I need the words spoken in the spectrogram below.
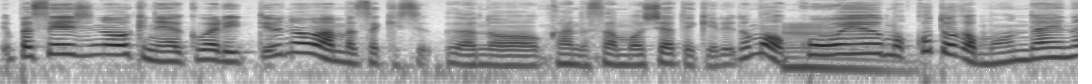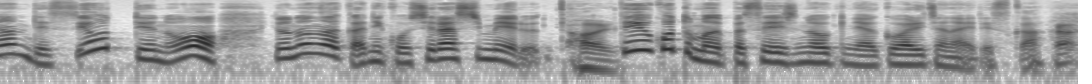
ぱ政治の大きな役割っていうのは、まあ、さっきあの神田さんもおっしゃったけれども、うん。こういうことが問題なんですよっていうのを世の中にこう知らしめるはいっていうこともやっぱ政治の大きな役割じゃないですか。あ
